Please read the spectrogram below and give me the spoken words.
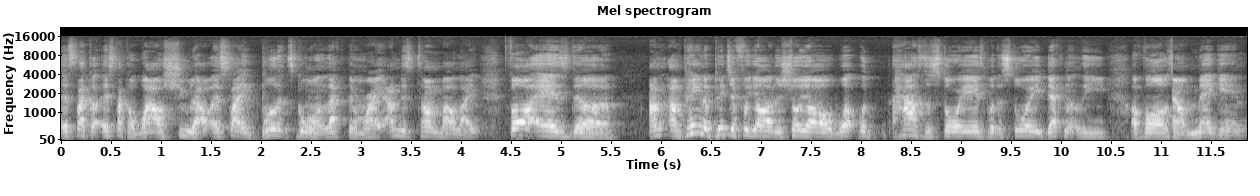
it's like a it's like a wild shootout. It's like bullets going left and right. I'm just talking about like far as the. I'm, I'm painting a picture for y'all to show y'all what would how the story is, but the story definitely evolves around Megan,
